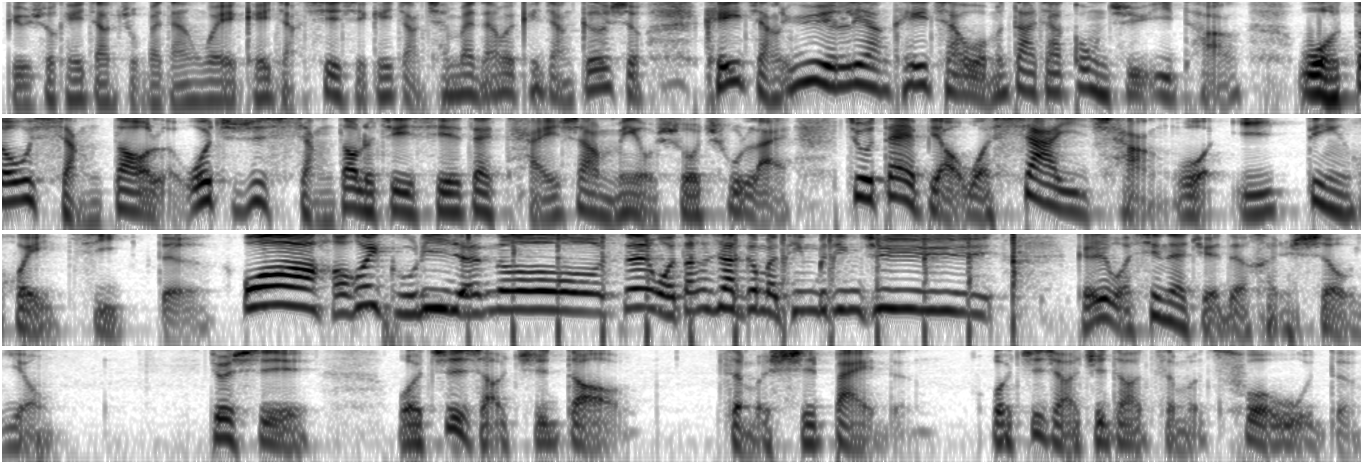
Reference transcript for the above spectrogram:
比如说可以讲主办单位，可以讲谢谢，可以讲承办单位，可以讲歌手，可以讲月亮，可以讲我们大家共聚一堂，我都想到了。我只是想到了这些，在台上没有说出来，就代表我下一场我一定会记得。哇，好会鼓励人哦！虽然我当下根本听不进去，可是我现在觉得很受用，就是我至少知道怎么失败的。我至少知道怎么错误的，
